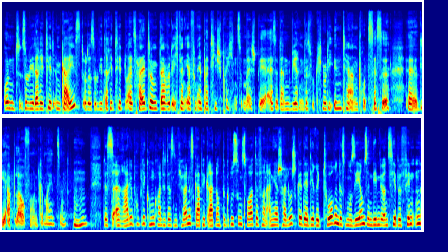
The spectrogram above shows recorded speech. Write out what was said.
Und Solidarität im Geist oder Solidarität nur als Haltung, da würde ich dann eher von Empathie sprechen zum Beispiel. Also dann wären das wirklich nur die internen Prozesse, äh, die ablaufen und gemeint sind. Mhm. Das äh, Radiopublikum konnte das nicht hören. Es gab hier gerade noch Begrüßungsworte von Anja Schaluschke, der Direktorin des Museums, in dem wir uns hier befinden.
